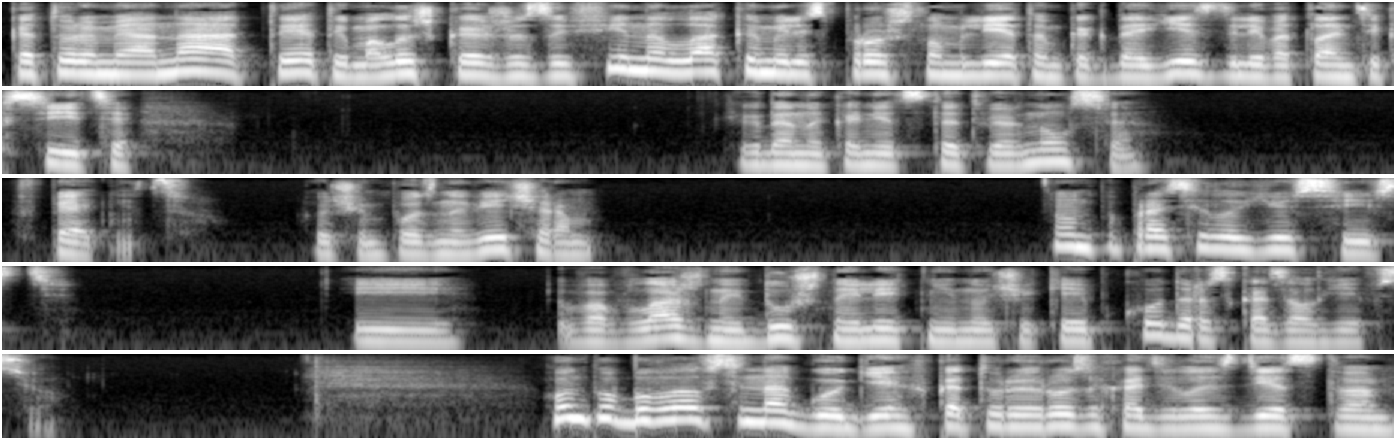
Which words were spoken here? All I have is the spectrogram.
которыми она, Тед и малышка Жозефина лакомились прошлым летом, когда ездили в Атлантик-Сити. Когда, наконец, Тед вернулся, в пятницу, очень поздно вечером, он попросил ее сесть и во влажной душной летней ночи Кейп-Кода рассказал ей все. Он побывал в синагоге, в которой Роза ходила с детства,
